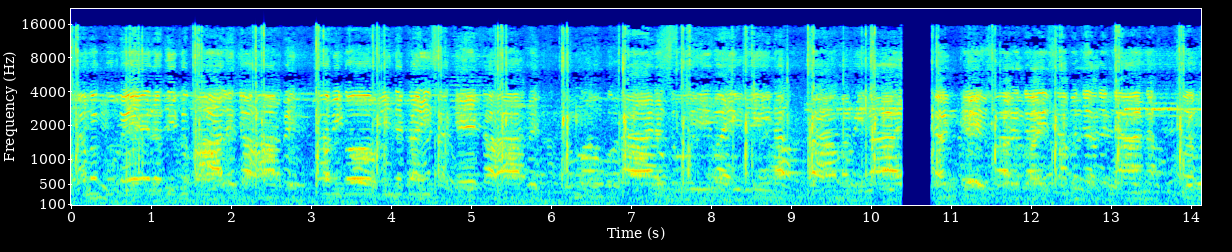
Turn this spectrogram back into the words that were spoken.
जम कुबेर दिगपाल जहाँ पे कवि गोविंद कही सके कहा पे तुम उपकार सुई वही राम विनाय लंकेश्वर गए सब जग जान सब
